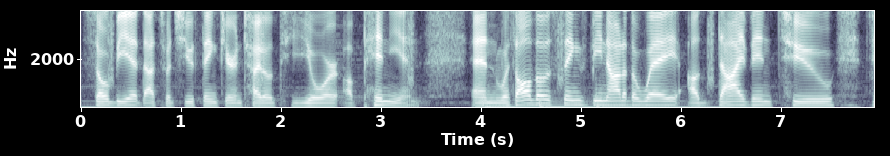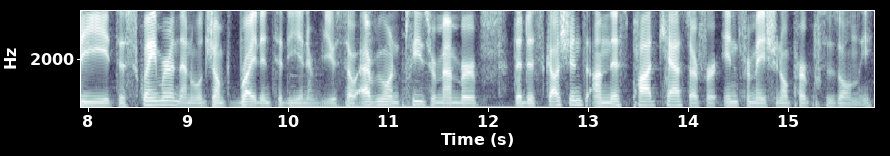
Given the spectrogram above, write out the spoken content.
so be it. That's what you think. You're entitled to your opinion. And with all those things being out of the way, I'll dive into the disclaimer and then we'll jump right into the interview. So, everyone, please remember the discussions on this podcast are for informational purposes only.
